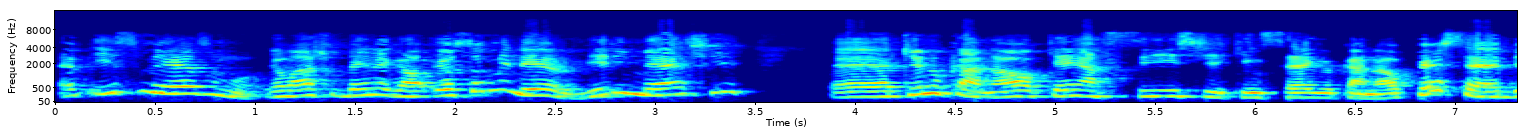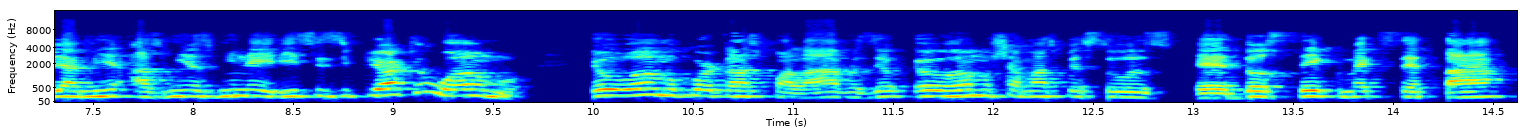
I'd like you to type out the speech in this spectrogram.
É isso mesmo, eu acho bem legal. Eu sou mineiro, vira e mexe, é, aqui no canal, quem assiste, quem segue o canal, percebe minha, as minhas mineirices e pior que eu amo. Eu amo cortar as palavras, eu, eu amo chamar as pessoas, é, docê, como é que você tá?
